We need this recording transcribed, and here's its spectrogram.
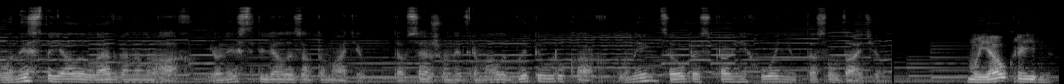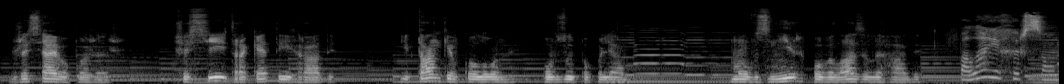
Вони стояли ледве на ногах, і вони стріляли з автоматів, та все ж вони тримали бити у руках. Вони це образ справжніх воїнів та солдатів. Моя Україна вже сяйво пожеж, що сіють ракети і гради, і танки в колони повзуть по полям, мов з нір повилазили гади. Палає Херсон,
